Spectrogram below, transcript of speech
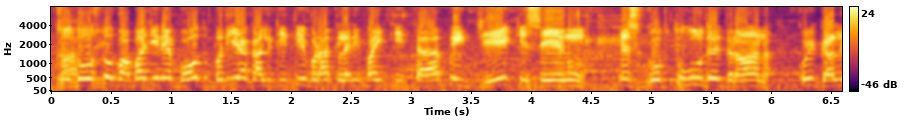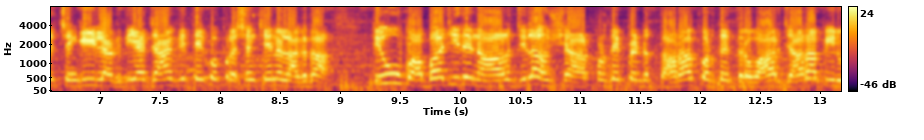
ਸੋ ਦੋਸਤੋ ਬਾਬਾ ਜੀ ਨੇ ਬਹੁਤ ਵਧੀਆ ਗੱਲ ਕੀਤੀ ਬੜਾ ਕਲੈਰੀਫਾਈ ਕੀਤਾ ਵੀ ਜੇ ਕਿਸੇ ਨੂੰ ਇਸ ਗੁਫ਼ਤਗੂ ਦੇ ਦੌਰਾਨ ਕੋਈ ਗੱਲ ਚੰਗੀ ਲੱਗਦੀ ਹੈ ਜਾਂ ਕਿਤੇ ਕੋਈ ਪ੍ਰਸ਼ਨ ਚਿੰਨ੍ਹ ਲੱਗਦਾ ਤੇ ਉਹ ਬਾਬਾ ਜੀ ਦੇ ਨਾਲ ਜ਼ਿਲ੍ਹਾ ਹੁਸ਼ਿਆਰਪੁਰ ਦੇ ਪਿੰਡ ਦਾਰਾਪੁਰ ਦੇ ਦਰਬਾਰ ਜਾਰਾ ਪੀਰ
